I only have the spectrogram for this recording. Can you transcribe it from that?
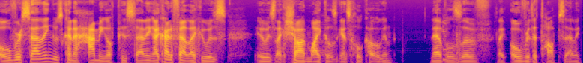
overselling, was kind of hamming up his selling. I kind of felt like it was it was like Shawn Michaels against Hulk Hogan levels of like over the top selling.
